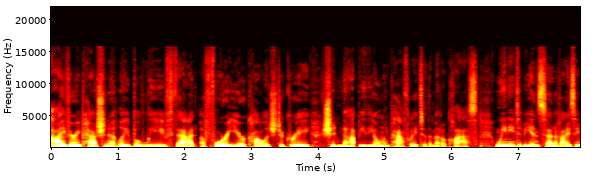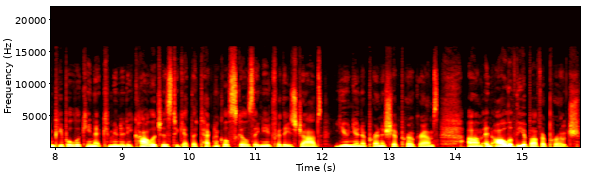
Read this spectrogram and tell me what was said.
I very passionately believe that a four year college degree should not be the only pathway to the middle class. We need to be incentivizing people looking at community colleges to get the technical skills they need for these jobs, union apprenticeship programs, um, and all of the above approach.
